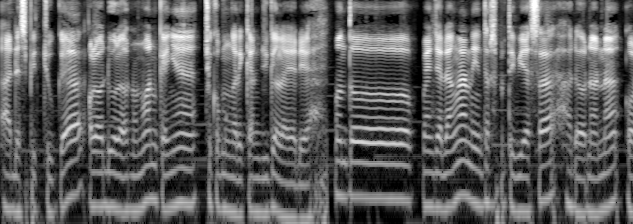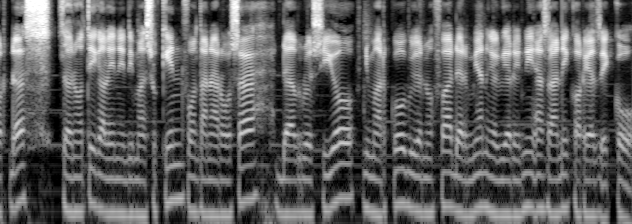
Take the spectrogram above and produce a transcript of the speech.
ada speed juga. Kalau dua lawan one kayaknya cukup mengerikan juga lah ya dia. Untuk main cadangan Inter seperti biasa ada Onana, Cordas, Zanotti kali ini dimasukin, Fontana Rosa, D'Ambrosio, Di Marco, Villanova, Darmian, Gagliardini, Aslani, Korea Zeko.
